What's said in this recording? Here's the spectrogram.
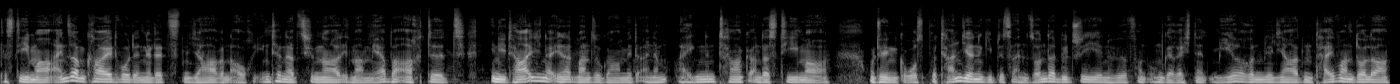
Das Thema Einsamkeit wurde in den letzten Jahren auch international immer mehr beachtet. In Italien erinnert man sogar mit einem eigenen Tag an das Thema. Und in Großbritannien gibt es ein Sonderbudget in Höhe von umgerechnet mehreren Milliarden Taiwan-Dollar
